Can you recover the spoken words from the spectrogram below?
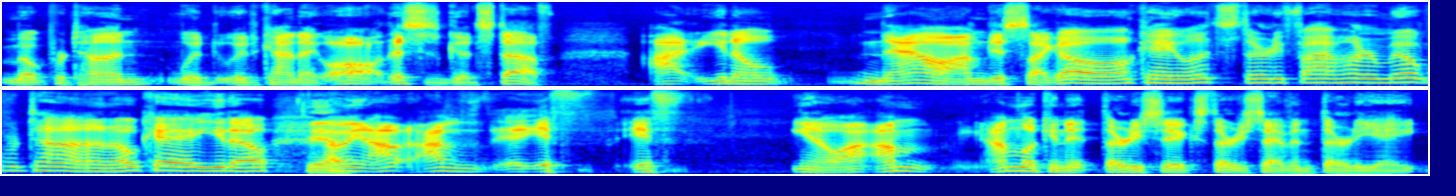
milk per ton would would kind of oh this is good stuff. I you know now I'm just like oh okay well it's thirty five hundred milk per ton okay you know Yeah. I mean I, I've if if you know I, I'm I'm looking at 36, 37, 38.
